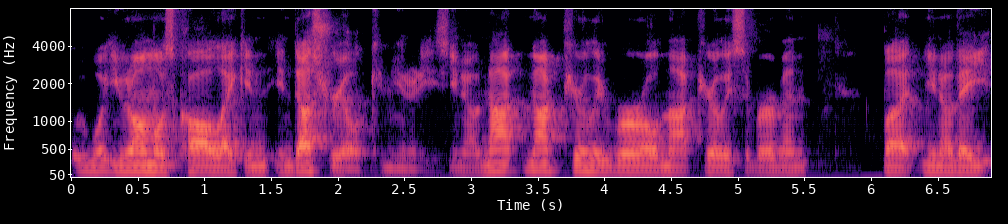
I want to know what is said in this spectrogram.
what you would almost call like in, industrial communities. You know, not not purely rural, not purely suburban, but you know they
